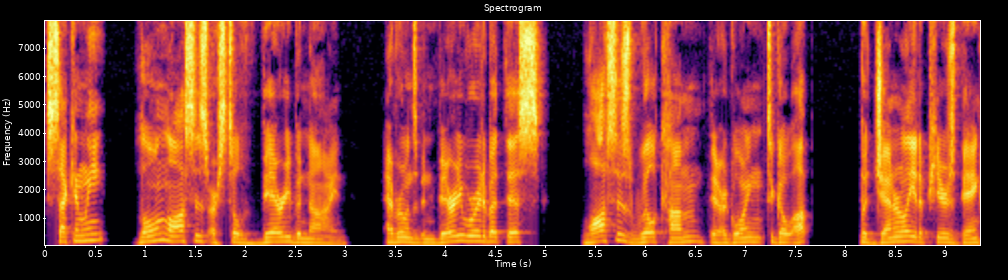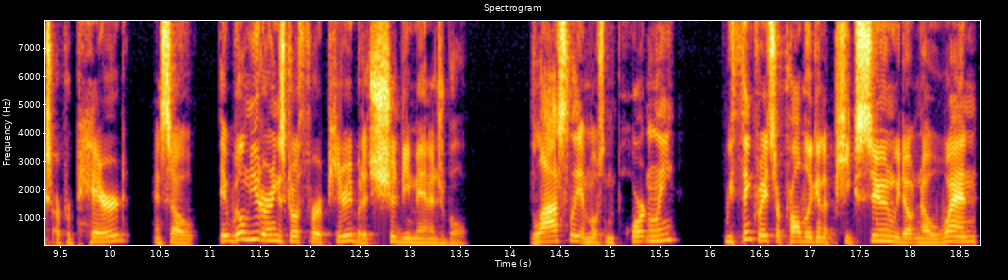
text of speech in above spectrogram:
Secondly, loan losses are still very benign. Everyone's been very worried about this. Losses will come, they are going to go up but generally it appears banks are prepared. And so it will mute earnings growth for a period, but it should be manageable. Lastly, and most importantly, we think rates are probably going to peak soon. We don't know when,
